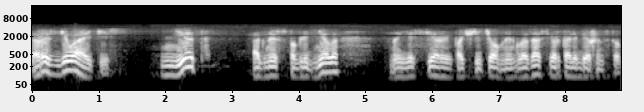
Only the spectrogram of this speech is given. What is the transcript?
Раздевайтесь. Нет, Агнес побледнела, но ее серые, почти темные глаза сверкали бешенством.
